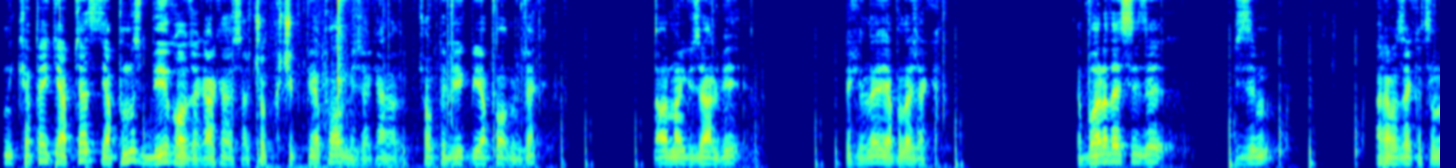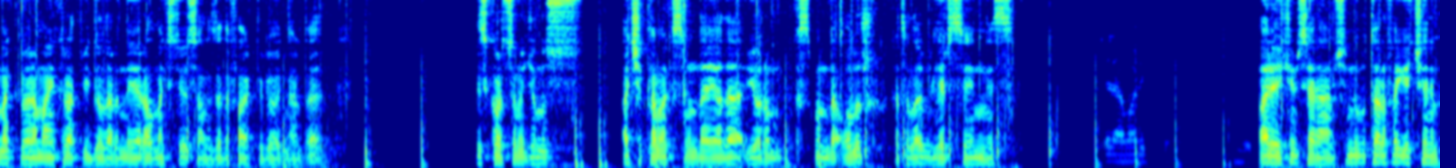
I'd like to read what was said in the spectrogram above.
Şimdi köpek yapacağız. Yapımız büyük olacak arkadaşlar. Çok küçük bir yapı olmayacak. Yani çok da büyük bir yapı olmayacak. Normal güzel bir şekilde yapılacak. E, Bu arada siz de bizim aramıza katılmak böyle Minecraft videolarında yer almak istiyorsanız ya da farklı bir oyunlarda Discord sunucumuz açıklama kısmında ya da yorum kısmında olur. Katılabilirsiniz. Selamünaleyküm. Aleyküm selam. Şimdi bu tarafa geçelim.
